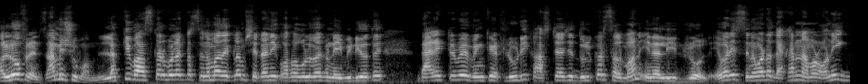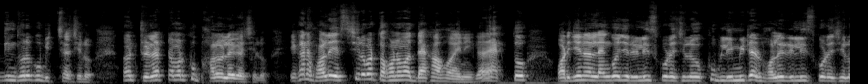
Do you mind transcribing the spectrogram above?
হ্যালো ফ্রেন্ডস আমি শুভম। লাকি ভাস্কর বলে একটা সিনেমা দেখলাম, সেটা নিয়ে কথা বলব এখন এই ভিডিওতে। ডাইরেক্টর বাই ভেঙ্কট লুরি কাস্টে আছে Dulquer Salmaan in a lead role এবার এই সিনেমাটা দেখার না আমার অনেক দিন ধরে খুব ইচ্ছা ছিল। কারণ ট্রেলারটা আমার খুব ভালো লেগেছিল। এখানে হলে এসেছিল বাট তখন আমার দেখা হয়নি। কারণ এক তো অরিজিনাল ল্যাঙ্গুয়েজে রিলিজ করেছিল, খুব লিমিটেড হলে রিলিজ করেছিল।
